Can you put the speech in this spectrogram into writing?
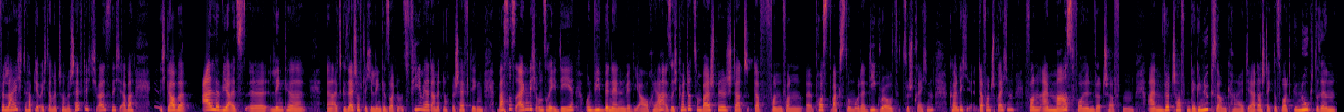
vielleicht habt ihr euch damit schon beschäftigt, ich weiß nicht, aber ich glaube, alle wir als äh, Linke äh, als gesellschaftliche Linke sollten uns viel mehr damit noch beschäftigen, was ist eigentlich unsere Idee und wie benennen wir die auch. Ja? Also ich könnte zum Beispiel statt davon von äh, Postwachstum oder Degrowth zu sprechen, könnte ich davon sprechen von einem maßvollen Wirtschaften, einem Wirtschaften der Genügsamkeit. Ja? Da steckt das Wort genug drin.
